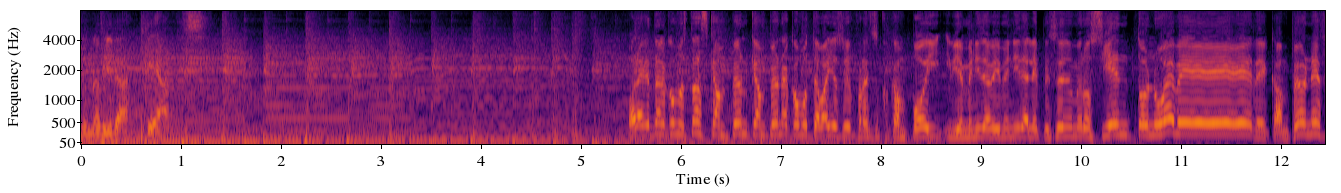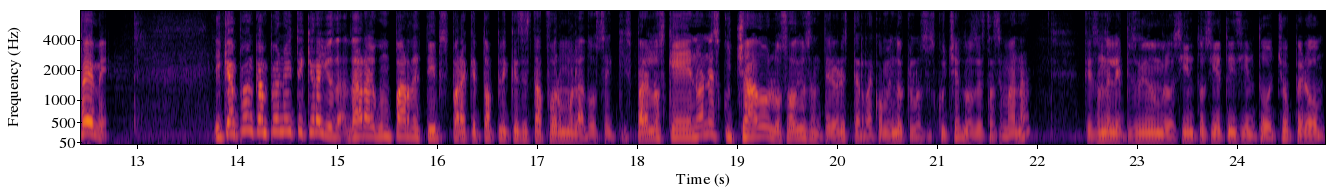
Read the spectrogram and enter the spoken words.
y una vida que ames. Hola, ¿qué tal? ¿Cómo estás, campeón, campeona? ¿Cómo te va? Yo soy Francisco Campoy y bienvenida, bienvenida al episodio número 109 de Campeón FM. Y campeón, campeón, hoy te quiero ayudar, dar algún par de tips para que tú apliques esta fórmula 2X. Para los que no han escuchado los audios anteriores, te recomiendo que los escuches, los de esta semana, que son el episodio número 107 y 108, pero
